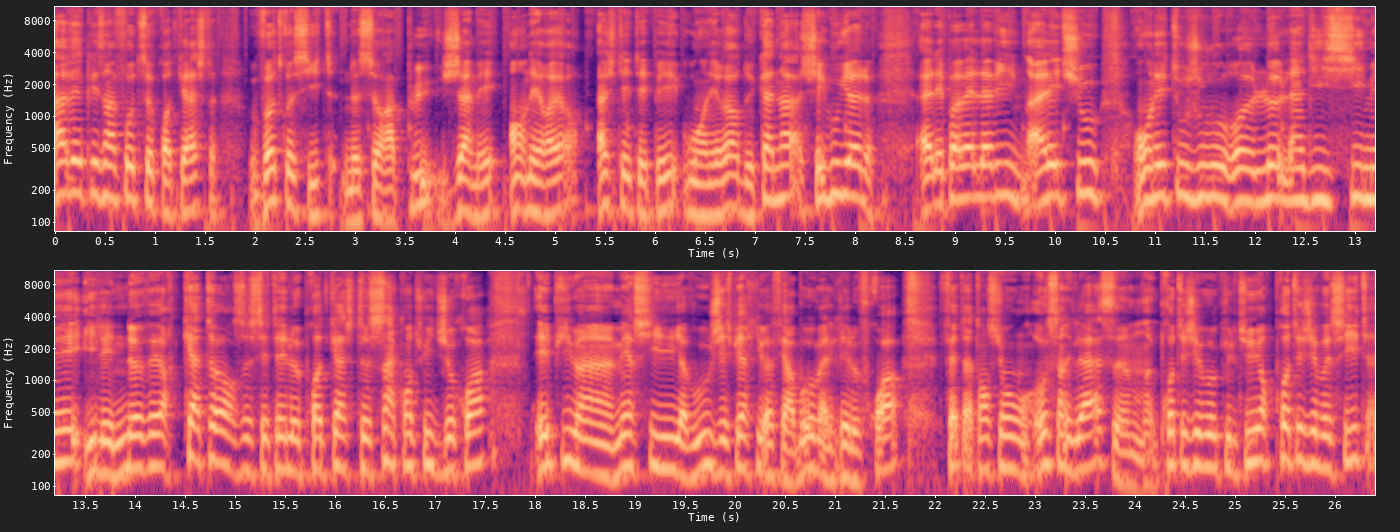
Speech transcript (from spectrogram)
avec les infos de ce podcast, votre site ne sera plus jamais en erreur HTTP ou en erreur de cana chez Google. Elle est pas belle la vie. Allez tchou, on est toujours le lundi 6 mai, il est 9h14, c'était le podcast 58 je crois. Et puis ben merci à vous, j'espère qu'il va faire beau malgré le froid. Faites attention au sein de glace, protégez vos cultures, protégez vos sites.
